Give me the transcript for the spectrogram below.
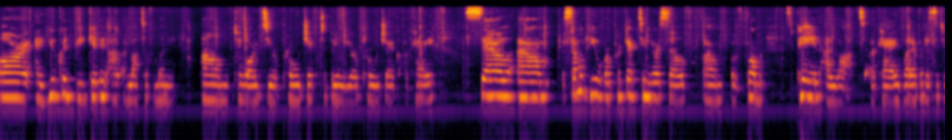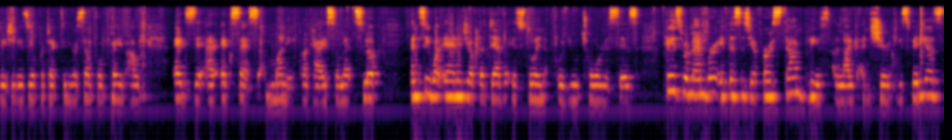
or uh, you could be giving out a lot of money um, towards your project to build your project okay? So um, some of you are protecting yourself um, from paying a lot okay? Whatever the situation is you're protecting yourself from paying out ex uh, excess money okay? So let's look and see what energy of the devil is doing for you Tauruses. Please remember if this is your first time please like and share these videos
